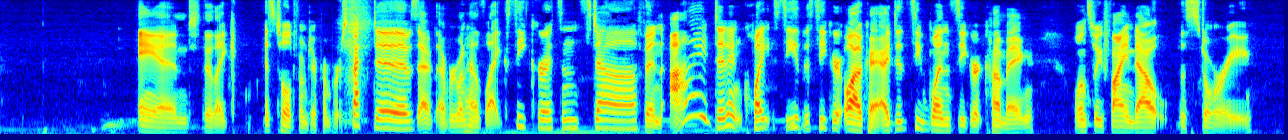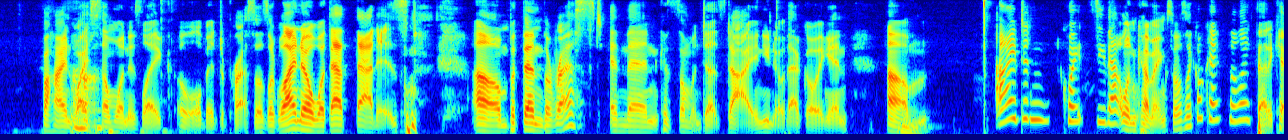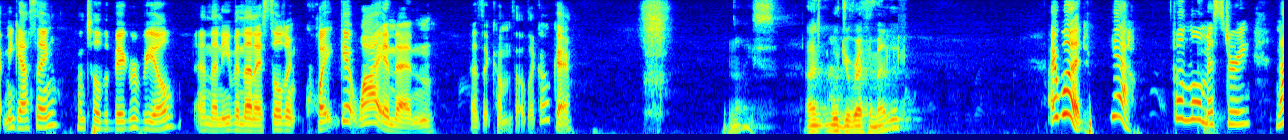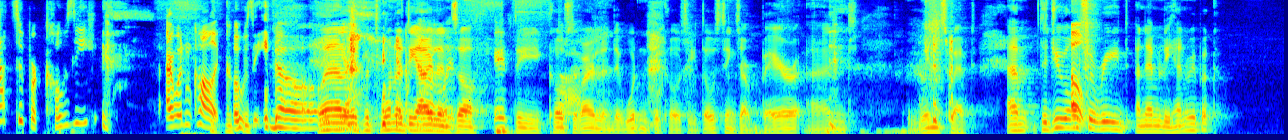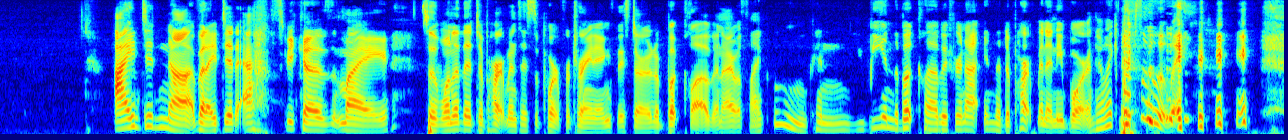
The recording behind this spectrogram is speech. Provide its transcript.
and they're like it's told from different perspectives. Everyone has like secrets and stuff, and I didn't quite see the secret. Well, okay, I did see one secret coming once we find out the story behind why Uh-huh. someone is like a little bit depressed. I was like, well, I know what that that is. um, but then the rest, and then because someone does die, and you know that going in. Um, I didn't quite see that one coming, so I was like, okay, I like that. It kept me guessing until the big reveal, and then even then, I still didn't quite get why. And then as it comes, I was like, okay, Nice. And would you recommend it? I would, yeah, fun little mystery, not super cozy. I wouldn't call it cozy. No. Well, yeah. if it's one of the No, islands it's- off the coast of. Ireland, it wouldn't be cozy. Those things are bare and windswept. Um, did Oh. you also read an Emily Henry book? I did not, but I did ask because my so one of the departments I support for trainings, they started a book club, and I was like, "Ooh, can you be in the book club if you're not in the department anymore?" And they're like, "Absolutely."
